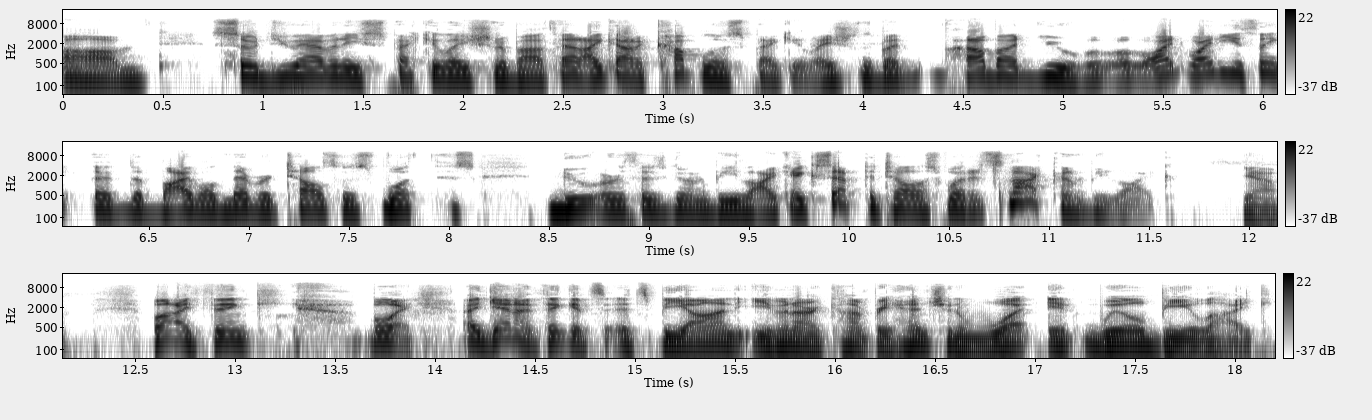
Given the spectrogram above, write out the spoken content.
Um, so, do you have any speculation about that? I got a couple of speculations, but how about you? Why, why do you think that the Bible never tells us what this new earth is going to be like, except to tell us what it's not going to be like? Yeah. Well, I think, boy, again, I think it's it's beyond even our comprehension what it will be like.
